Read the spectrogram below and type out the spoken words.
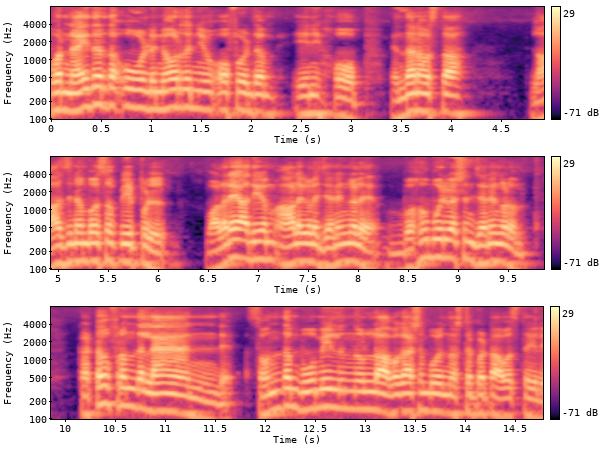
For neither the old nor the new offered them any hope. എന്താണ് അവസ്ഥ ലാർജ് നമ്പേഴ്സ് ഓഫ് പീപ്പിൾ വളരെയധികം ആളുകൾ ജനങ്ങൾ ബഹുഭൂരിപക്ഷം ജനങ്ങളും cut off from the land സ്വന്തം ഭൂമിയിൽ നിന്നുള്ള അവകാശം പോലും നഷ്ടപ്പെട്ട അവസ്ഥയിൽ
